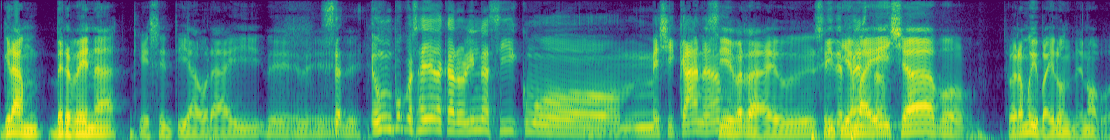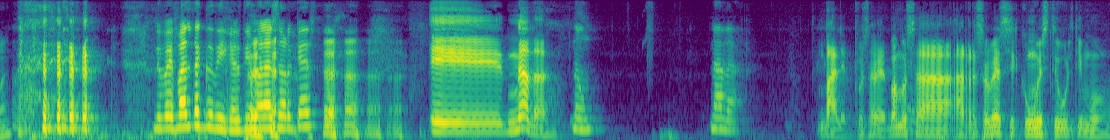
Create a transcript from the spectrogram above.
gran verbena que sentía ahora aí De, de, de... É un pouco saia da Carolina así como mexicana. Sí, é verdade. Eu sentía aí xa... Bo, eu era moi bailón de novo, eh? non me falta que digas, ti malas orquestas. eh, nada. Non. Nada. Vale, pues a ver, vamos a, a resolverse con este último.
